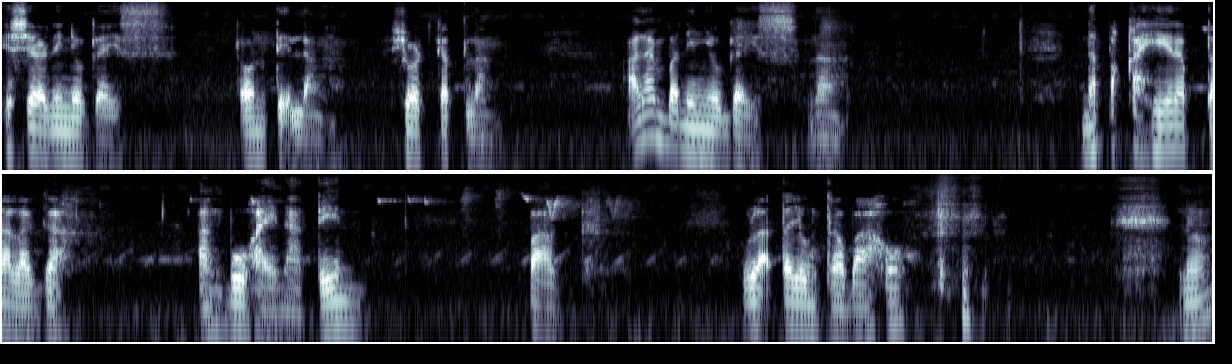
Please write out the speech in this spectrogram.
i-share ninyo guys. Kaunti lang. Shortcut lang. Alam ba ninyo guys na napakahirap talaga ang buhay natin pag wala tayong trabaho. no?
